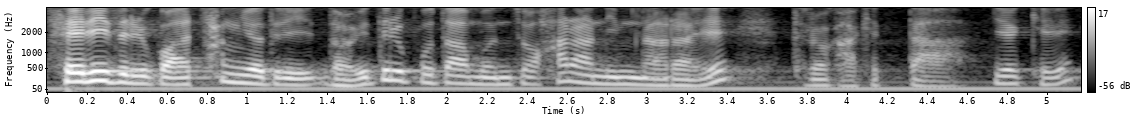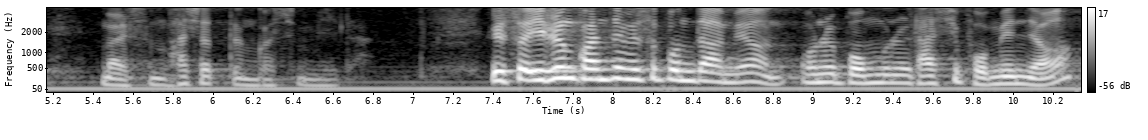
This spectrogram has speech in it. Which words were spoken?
세리들과 창녀들이 너희들보다 먼저 하나님 나라에 들어가겠다 이렇게 말씀하셨던 것입니다. 그래서 이런 관점에서 본다면 오늘 본문을 다시 보면요.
